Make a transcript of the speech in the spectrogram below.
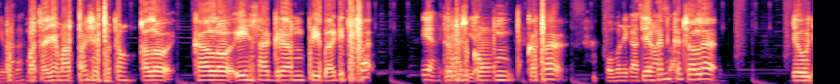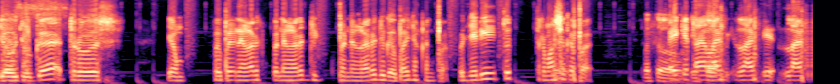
gimana? mau tanya apa saya potong. Kalau kalau Instagram pribadi tuh Pak Ya, itu termasuk dia. kom, apa komunikasi dia kan kan soalnya jauh-jauh Yes. juga terus yang pendengar pendengar pendengarnya juga banyak kan Pak. Jadi itu termasuk ya Pak. Betul. Kayak kita itu live live live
